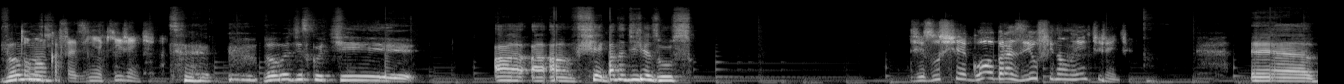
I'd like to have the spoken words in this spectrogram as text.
Vamos, Tomar um cafezinho aqui, gente. vamos discutir a, a- a chegada de Jesus. Jesus chegou ao Brasil finalmente, gente. É,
